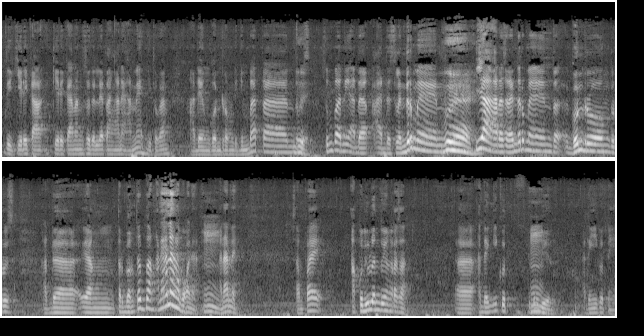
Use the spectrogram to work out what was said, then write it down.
Di kiri ka- kiri kanan sudah lihat yang aneh-aneh gitu kan. Ada yang gondrong di jembatan. Terus sumpah nih ada ada Slenderman. Iya, ada Slenderman, gondrong terus ada yang terbang-terbang. Aneh-aneh lah pokoknya. Hmm. Aneh-aneh. Sampai aku duluan tuh yang ngerasa eh, ada yang ikut di Hmm. mobil. Ada yang ikut nih.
